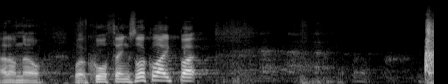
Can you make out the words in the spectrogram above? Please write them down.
I don't know what cool things look like, but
